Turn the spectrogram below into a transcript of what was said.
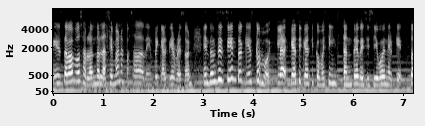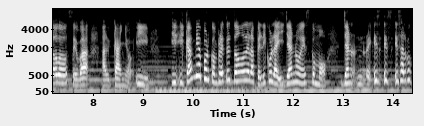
estábamos hablando la semana pasada de Enrique Cartier-Bresson. Entonces siento que es como casi casi como este instante decisivo en el que todo se va al caño. Y y, cambia por completo el tono de la película y ya no es como, ya no, es, es, es, algo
